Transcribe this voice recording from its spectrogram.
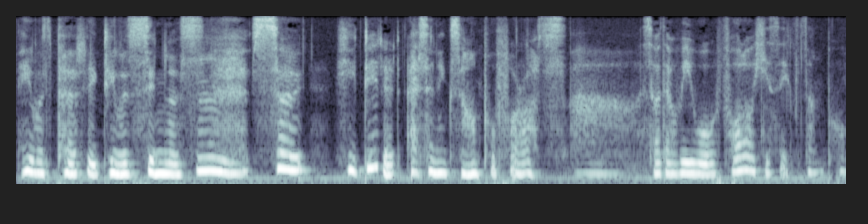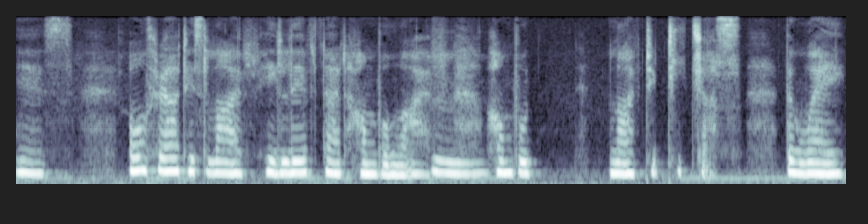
He was perfect. He was sinless. Mm. So he did it as an example for us. So that we will follow his example. Yes. All throughout his life, he lived that humble life, Mm. humble life to teach us the way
